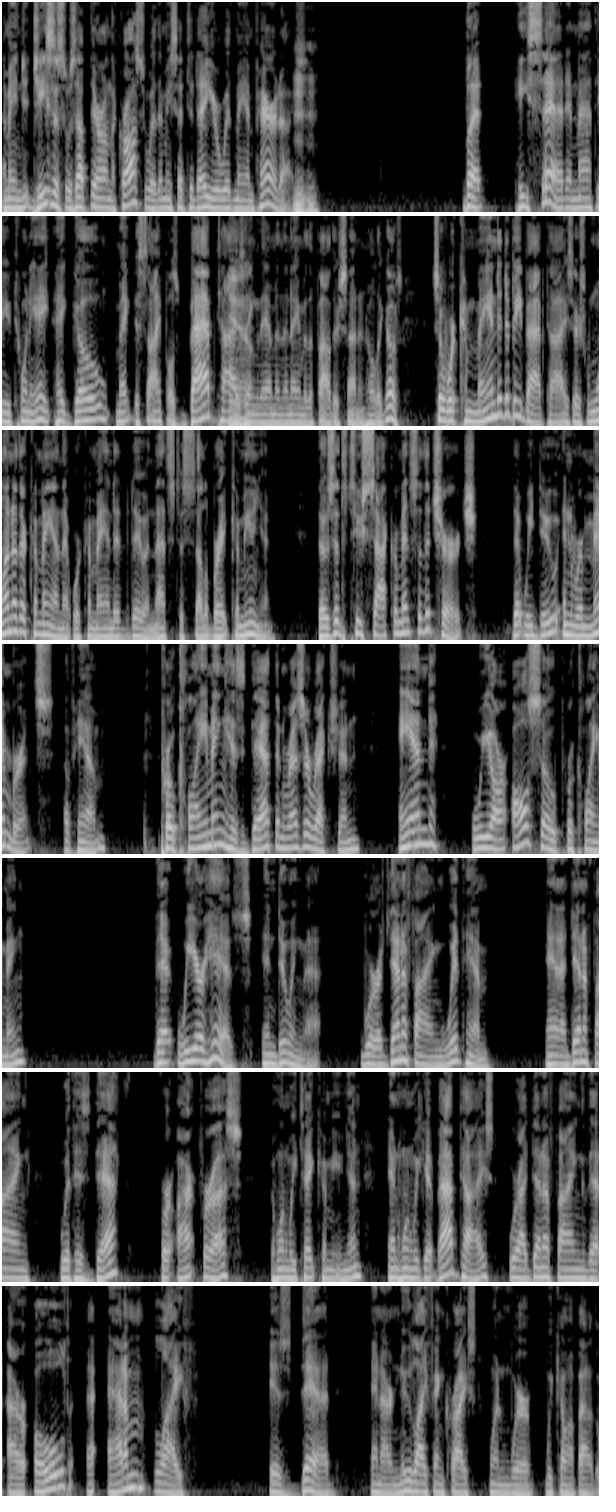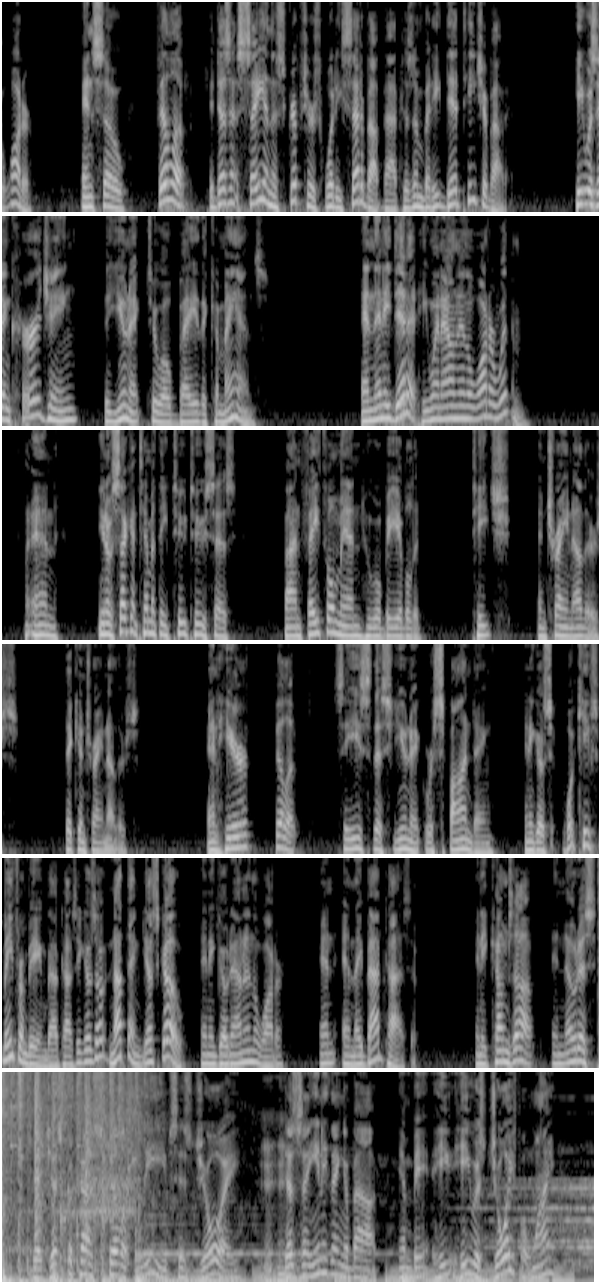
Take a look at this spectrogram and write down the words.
I mean, Jesus was up there on the cross with him. He said, Today you're with me in paradise. Mm-hmm. But he said in Matthew 28, Hey, go make disciples, baptizing yeah. them in the name of the Father, Son, and Holy Ghost. So we're commanded to be baptized. There's one other command that we're commanded to do, and that's to celebrate communion. Those are the two sacraments of the church that we do in remembrance of him proclaiming his death and resurrection, and we are also proclaiming that we are his in doing that. We're identifying with him and identifying with his death for our, for us when we take communion and when we get baptized we're identifying that our old Adam life is dead and our new life in Christ when we're we come up out of the water. And so Philip, it doesn't say in the scriptures what he said about baptism, but he did teach about it. He was encouraging the eunuch to obey the commands. And then he did it. He went out in the water with him. And you know, 2 Timothy 2 2 says, Find faithful men who will be able to teach and train others that can train others. And here, Philip sees this eunuch responding, and he goes, What keeps me from being baptized? He goes, Oh, nothing, just go. And he go down in the water, and, and they baptize him. And he comes up, and notice that just because Philip leaves, his joy mm-hmm. doesn't say anything about him being, he, he was joyful. Why?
